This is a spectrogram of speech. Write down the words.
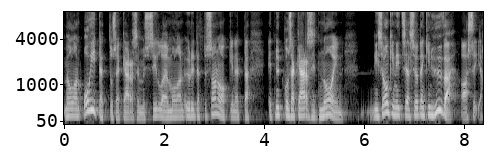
me ollaan ohitettu se kärsimys silloin ja me ollaan yritetty sanoakin, että, että nyt kun sä kärsit noin, niin se onkin itse asiassa jotenkin hyvä asia.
